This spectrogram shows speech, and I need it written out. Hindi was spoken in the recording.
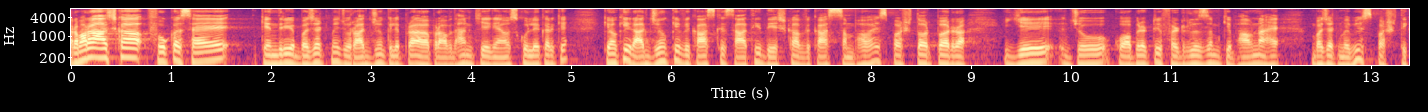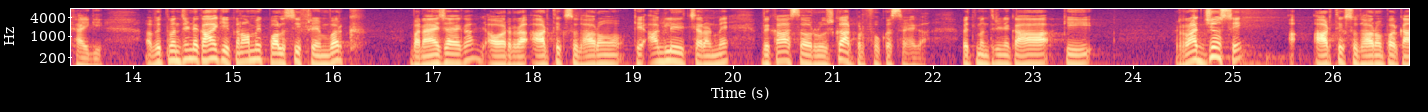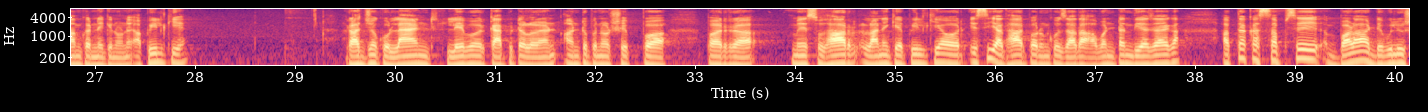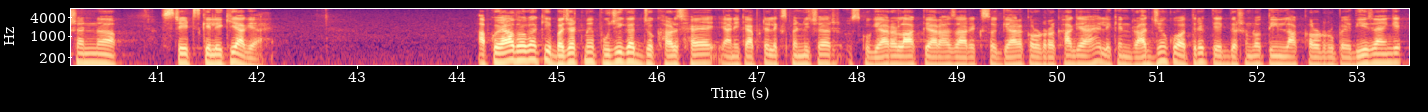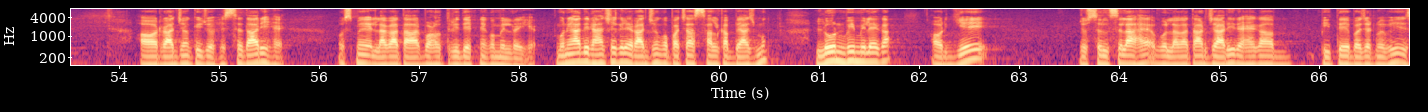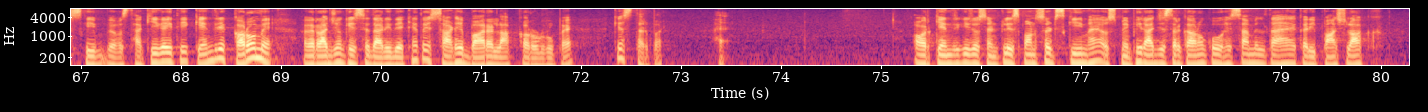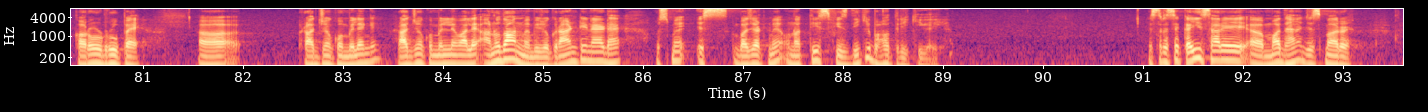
और हमारा आज का फोकस है केंद्रीय बजट में जो राज्यों के लिए प्रावधान किए गए हैं उसको लेकर के, क्योंकि राज्यों के विकास के साथ ही देश का विकास संभव है। स्पष्ट तौर पर ये जो कोऑपरेटिव फेडरलिज्म की भावना है, बजट में भी स्पष्ट दिखाएगी। वित्त मंत्री ने कहा कि इकोनॉमिक पॉलिसी फ्रेमवर्क बनाया जाएगा और आर्थिक सुधारों के अगले चरण में विकास और रोज़गार पर फोकस रहेगा। वित्त मंत्री ने कहा कि राज्यों से आर्थिक सुधारों पर काम करने की उन्होंने अपील की है। राज्यों को लैंड लेबर कैपिटल और एंटरप्रेन्योरशिप पर में सुधार लाने की अपील किया और इसी आधार पर उनको ज़्यादा आवंटन दिया जाएगा। अब तक का सबसे बड़ा डिवोल्यूशन स्टेट्स के लिए किया गया है। आपको याद होगा कि बजट में पूंजीगत जो खर्च है, यानी कैपिटल एक्सपेंडिचर उसको ग्यारह लाख, ग्यारह हज़ार एक सौ ग्यारह करोड़ रखा गया है, लेकिन राज्यों को अतिरिक्त एक दशमलव तीन लाख करोड़ रुपए दिए जाएँगे। और राज्यों की जो हिस्सेदारी है उसमें लगातार बढ़ोतरी देखने को मिल रही है। बुनियादी ढांचे के लिए राज्यों को 50 साल का ब्याज मुक्त लोन भी मिलेगा और ये जो सिलसिला है, वो लगातार जारी रहेगा। बीते बजट में भी इसकी व्यवस्था की गई थी। केंद्रीय करों में अगर राज्यों की हिस्सेदारी देखें तो ये साढ़े बारह लाख करोड़ रुपए के स्तर पर है। और केंद्र की जो सेंट्रल स्पॉन्सर्ड स्कीम है, उसमें भी राज्य सरकारों को हिस्सा मिलता है। करीब पाँच लाख करोड़ रुपए राज्यों को मिलेंगे। राज्यों को मिलने वाले अनुदान में भी जो ग्रांट इन एड है उसमें इस बजट में उनतीस फ़ीसदी की बढ़ोतरी की गई है। इस तरह से कई सारे मद हैं जिस पर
